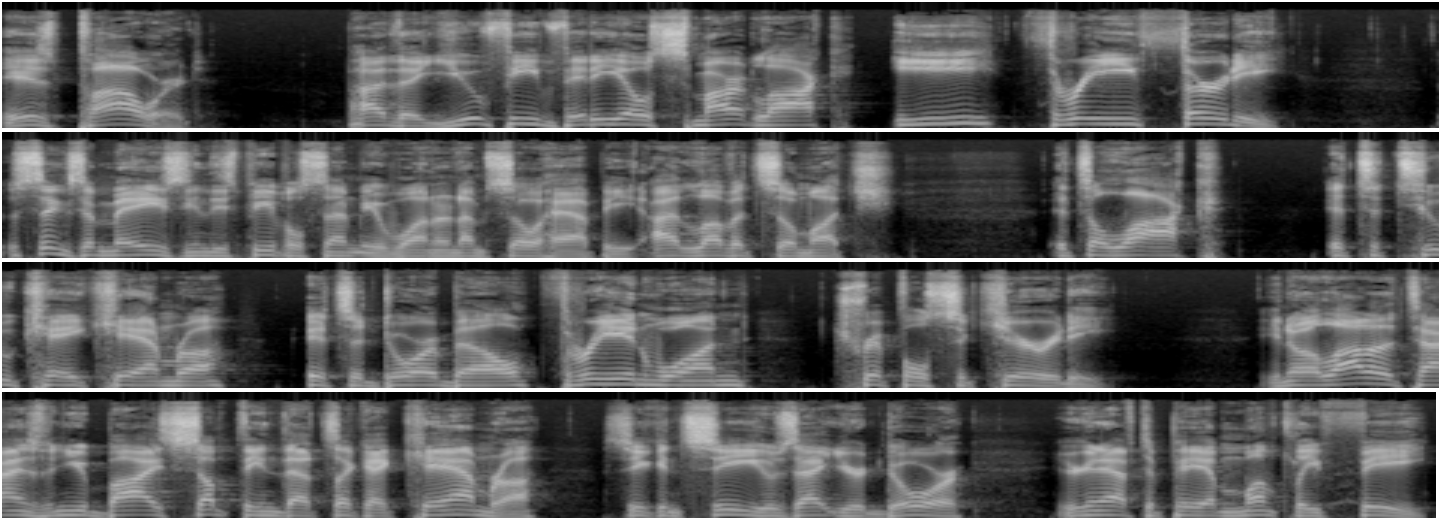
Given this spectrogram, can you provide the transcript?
is powered by the Eufy Video Smart Lock E330. This thing's amazing. These people sent me one, and I'm so happy. I love it so much. It's a lock, it's a 2K camera, it's a doorbell, three in one, triple security. You know, a lot of the times when you buy something that's like a camera, so you can see who's at your door, you're going to have to pay a monthly fee.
